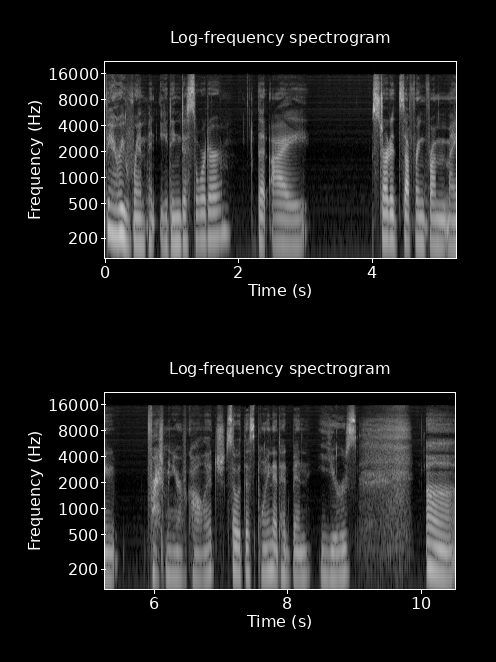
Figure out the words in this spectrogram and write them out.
very rampant eating disorder that I started suffering from my freshman year of college. So at this point, it had been years. Uh,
